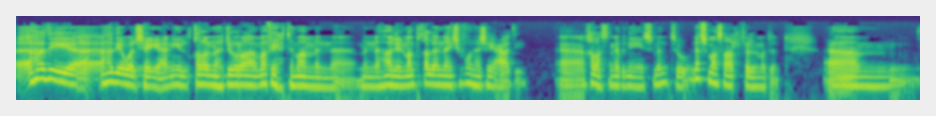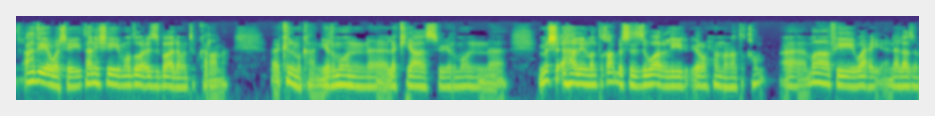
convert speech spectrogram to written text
آه، هذه آه، هذه أول شيء. يعني القرى المهجورة ما في اهتمام من من أهالي المنطقة لأنه يشوفونها شيء عادي. خلاص نبني اسمنت ونفس ما صار في المدن. هذه أول شيء. ثاني شيء موضوع الزبالة وانت بكرامة. كل مكان. يرمون آه، الأكياس ويرمون آه، مش أهالي المنطقة بس الزوار اللي يروحون مناطقهم. آه، ما في وعي انه لازم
